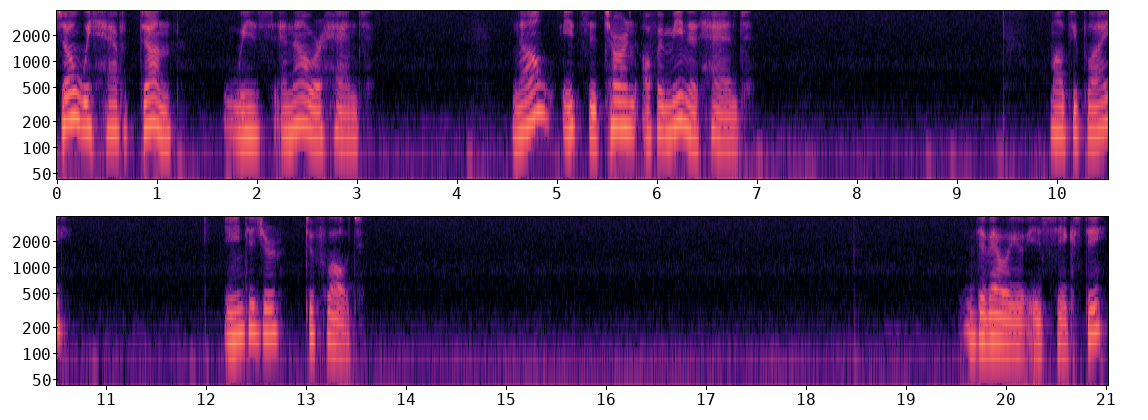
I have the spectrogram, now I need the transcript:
So we have done with an hour hand. Now it's the turn of a minute hand. Multiply integer to float. The value is 60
